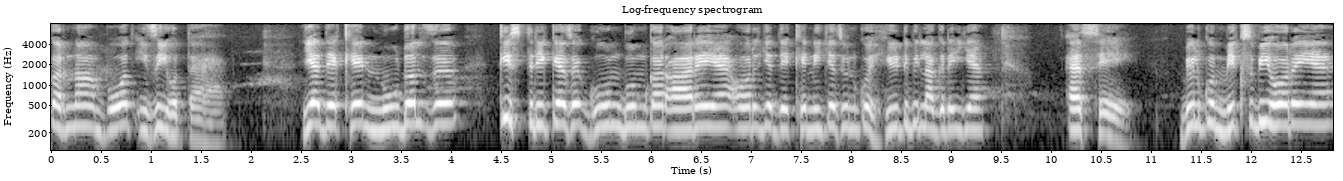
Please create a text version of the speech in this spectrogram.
کرنا بہت ایزی ہوتا ہے۔ یہ دیکھیں نوڈلز کس طریقے سے گھوم گھوم کر آ رہے ہیں اور یہ دیکھیں نیچے سے ان کو ہیٹ بھی لگ رہی ہے۔ ایسے بالکل مکس بھی ہو رہے ہیں۔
